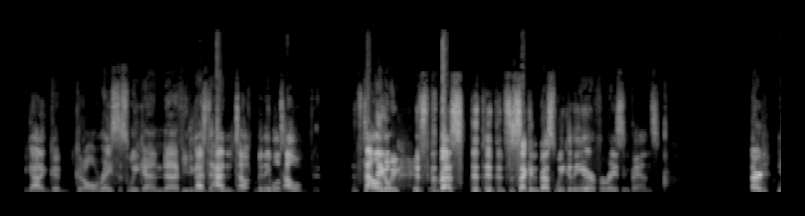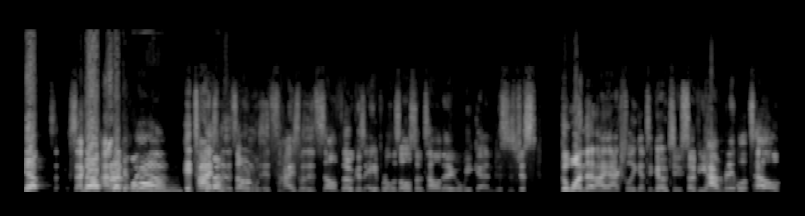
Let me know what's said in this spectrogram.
we got a good good old race this weekend. Uh, if you guys hadn't tell, been able to tell, it's Talladega week. It's the best. It, it, it's the second best week of the year for racing fans. Third, yep. second. No, I don't second. know. Well, It ties Depends. with its own. It ties with itself though, because April is also Talladega weekend. This is just the one that I actually get to go to. So if you haven't been able to tell,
